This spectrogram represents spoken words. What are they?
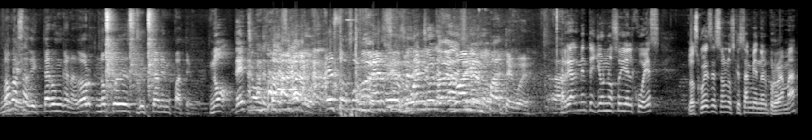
No vas a dictar un ganador, no puedes dictar empate, güey. No, de hecho, les voy a decir algo. Esto fue un versus, de güey. No hay empate, güey. Realmente yo no soy el juez. Los jueces son los que están viendo el programa.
